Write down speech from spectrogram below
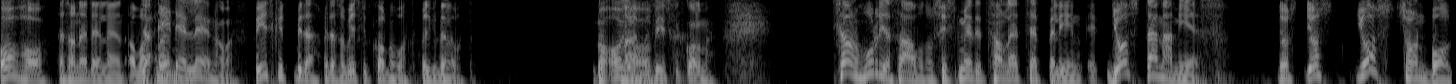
Oho. Ja se on edelleen ovat Ja naimisissa. edelleen ovat. 50, mitä? Mitä se on? 53 vuotta? 54 vuotta? No on joo, Naimisissa. 53. Se on hurja saavutus. Siis mietit, että se on Led Zeppelin. Jos tämä mies, jos, jos, jos John Paul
